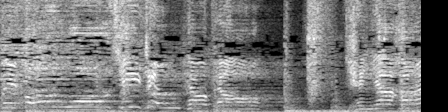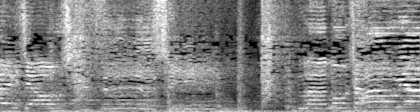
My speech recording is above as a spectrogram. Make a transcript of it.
飞凤舞，旗正飘飘，天涯海角赤子心，满目朝阳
